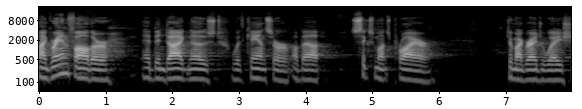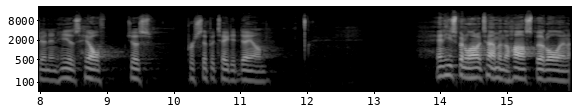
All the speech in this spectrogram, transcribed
My grandfather had been diagnosed with cancer about six months prior to my graduation, and his health just precipitated down. And he spent a lot of time in the hospital, and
